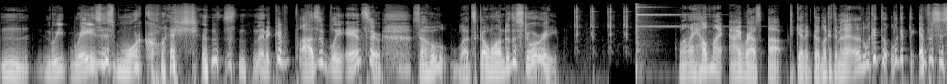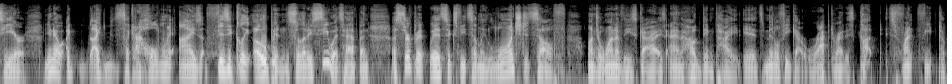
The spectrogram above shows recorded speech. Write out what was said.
Mm, raises more questions than it could possibly answer. So let's go on to the story. Well, I held my eyebrows up to get a good look at them, and uh, look at the look at the emphasis here. You know, I, I it's like I hold my eyes physically open so that I see what's happened. A serpent with six feet suddenly launched itself onto one of these guys and hugged him tight. Its middle feet got wrapped around his gut. Its front feet took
